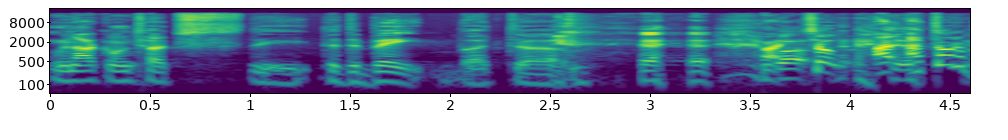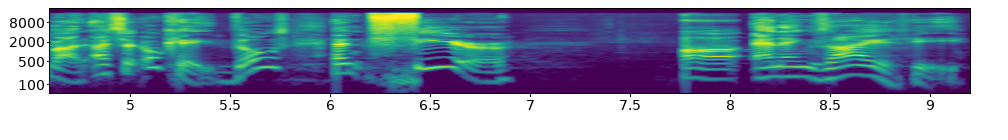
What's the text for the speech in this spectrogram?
we're not going to touch the, the debate, but um, right, Well- so I, I thought about it. I said, okay, those and fear uh, and anxiety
